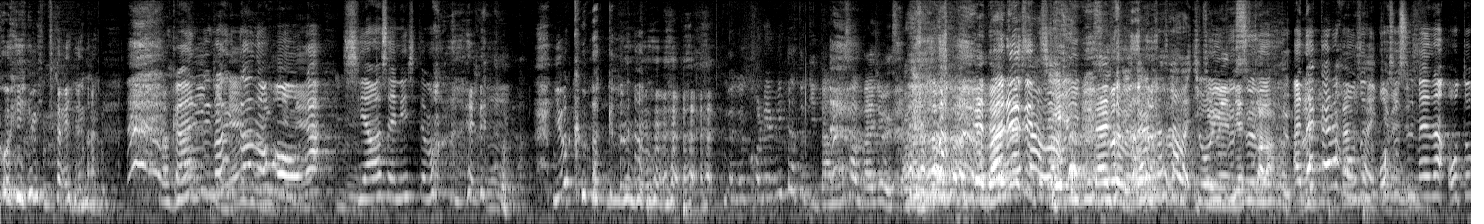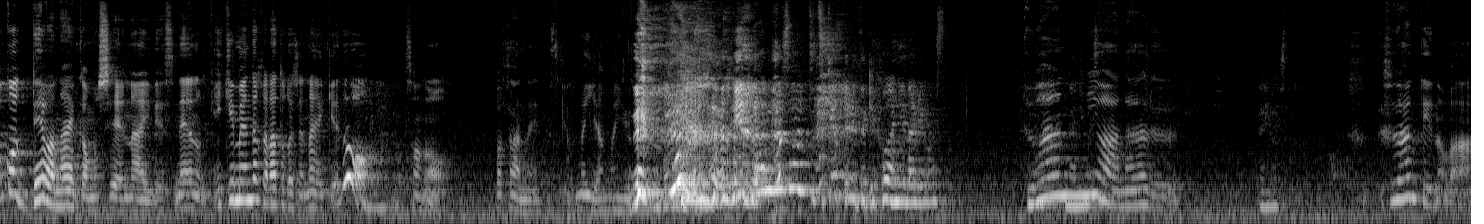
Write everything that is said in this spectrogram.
こいいみたいな感じの人の方が幸せにしてもらえる、よくわかんない。なんかこれ見た時旦那さん大丈夫ですか？いや大丈夫旦那さんはイケメンですから。あだから本当におす。すすめな男ではないかもしれないですね。イケメンだからとかじゃないけど、そのわかんないですけどまあいいやまあ言う。え旦那さんと付き合ってる時不安になります？不安にはなる。なりました？不安っていうのは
